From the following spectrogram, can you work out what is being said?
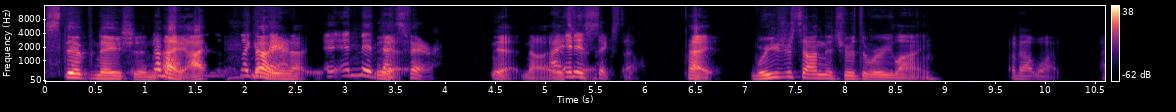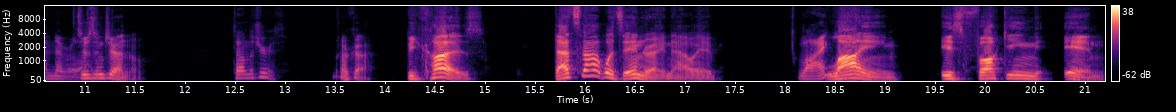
Stip Nation. Come on. Hey, I Like no, a you're man. not. Admit that's fair. Yeah, no, I, it is fair. six, though. Hey, were you just telling the truth or were you lying? About what? I've never lied. Just in general. telling the truth. Okay. Because that's not what's in right now, Abe. Lying? Lying is fucking in.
